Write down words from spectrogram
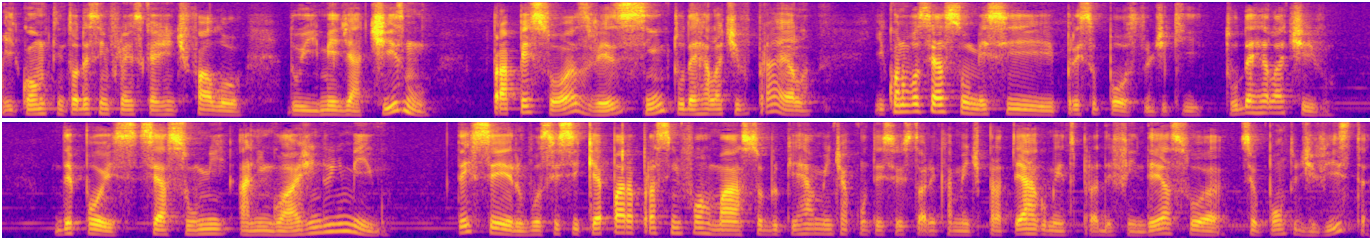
e como tem toda essa influência que a gente falou do imediatismo, para a pessoa, às vezes, sim, tudo é relativo para ela. E quando você assume esse pressuposto de que tudo é relativo, depois se assume a linguagem do inimigo. Terceiro, você sequer para para se informar sobre o que realmente aconteceu historicamente para ter argumentos para defender a sua seu ponto de vista,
